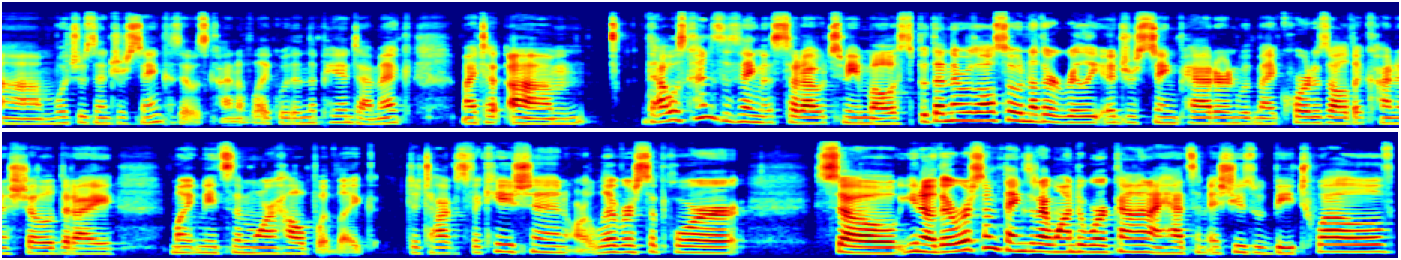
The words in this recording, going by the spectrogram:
um, which was interesting because it was kind of like within the pandemic. My te- um, that was kind of the thing that stood out to me most. But then there was also another really interesting pattern with my cortisol that kind of showed that I might need some more help with like detoxification or liver support. So, you know, there were some things that I wanted to work on. I had some issues with B12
